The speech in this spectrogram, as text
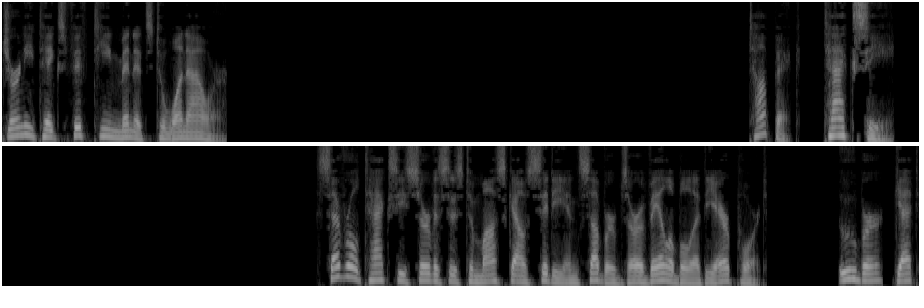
journey takes 15 minutes to 1 hour. Topic: Taxi. Several taxi services to Moscow city and suburbs are available at the airport. Uber, Gett,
